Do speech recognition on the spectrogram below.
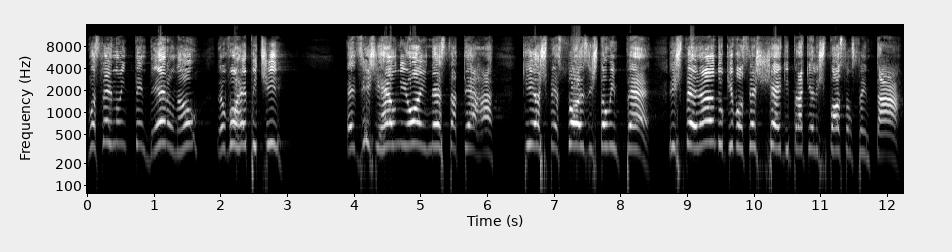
Vocês não entenderam, não? Eu vou repetir. Existem reuniões nessa terra que as pessoas estão em pé, esperando que você chegue para que eles possam sentar.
